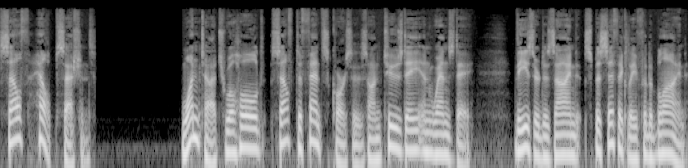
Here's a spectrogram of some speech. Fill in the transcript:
Self help sessions. One Touch will hold self defense courses on Tuesday and Wednesday. These are designed specifically for the blind.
